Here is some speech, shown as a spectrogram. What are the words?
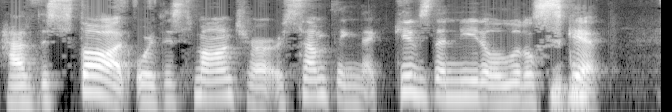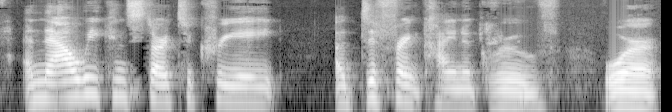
have this thought or this mantra or something that gives the needle a little mm-hmm. skip. And now we can start to create a different kind of groove or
